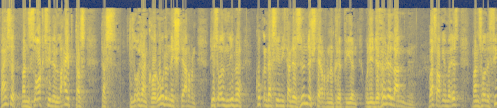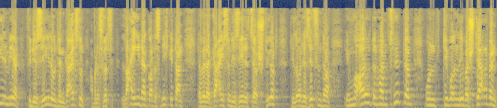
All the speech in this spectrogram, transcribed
Weißt du, man sorgt für den Leib, dass, dass die Leute an Corona nicht sterben. Die sollten lieber gucken, dass sie nicht an der Sünde sterben und krepieren und in der Hölle landen. Was auch immer ist. Man sollte viel mehr für die Seele und den Geist tun. Aber das wird leider Gottes nicht getan. Da wird der Geist und die Seele zerstört. Die Leute sitzen da im Altenheim zittern und die wollen lieber sterben,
